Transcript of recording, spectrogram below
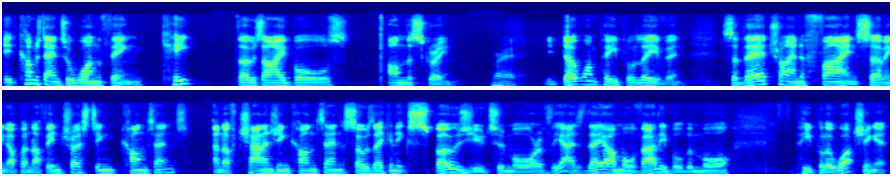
it comes down to one thing keep those eyeballs on the screen right you don't want people leaving so they're trying to find serving up enough interesting content, enough challenging content, so as they can expose you to more of the ads. They are more valuable the more people are watching it.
